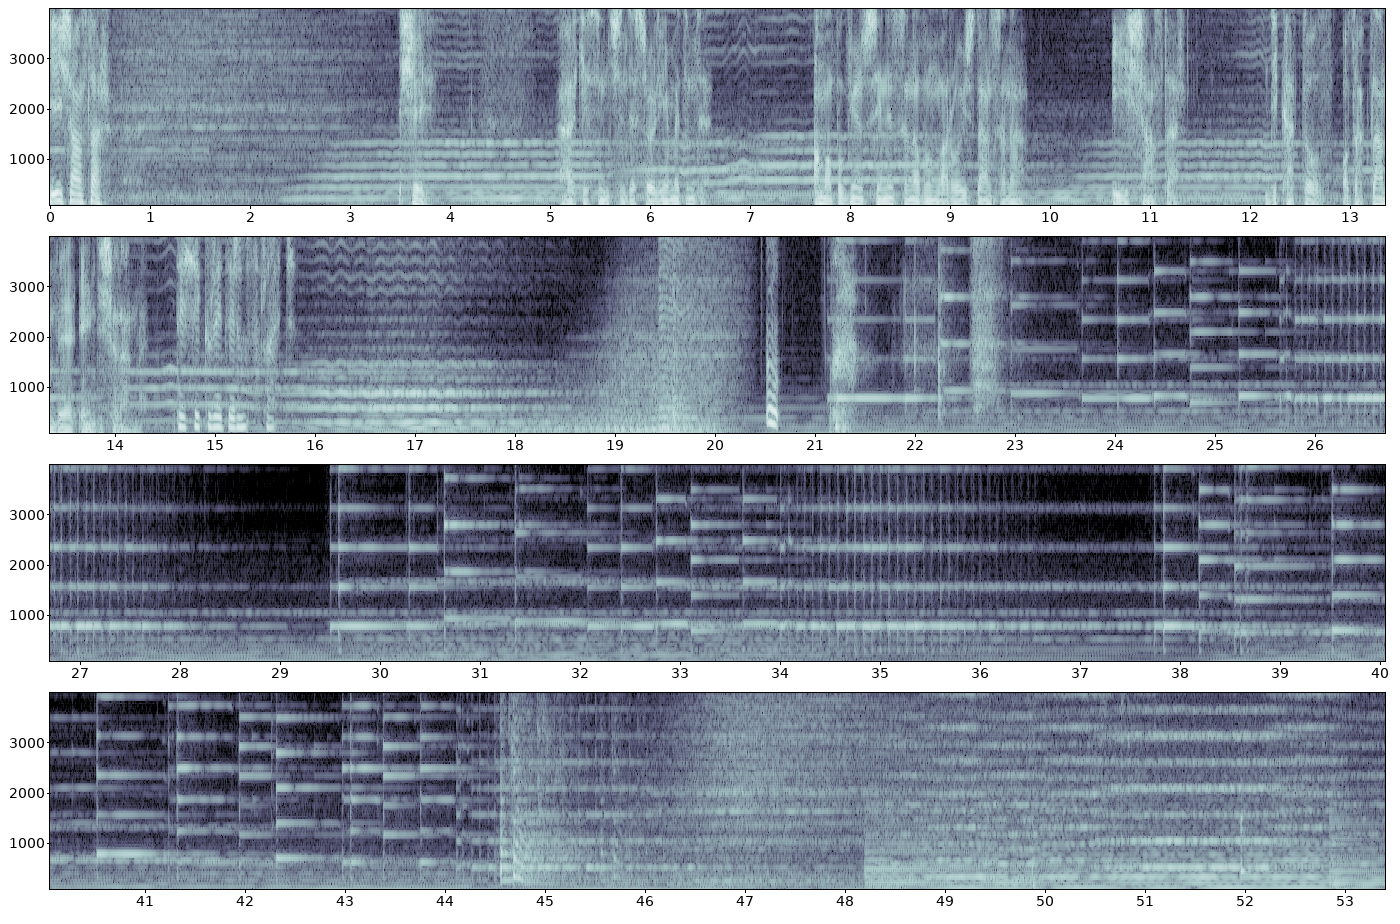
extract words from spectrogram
İyi şanslar. Şey, herkesin içinde söyleyemedim de. Ama bugün senin sınavın var o yüzden sana iyi şanslar. Dikkatli ol, odaklan ve endişelenme. Teşekkür ederim Suraç.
